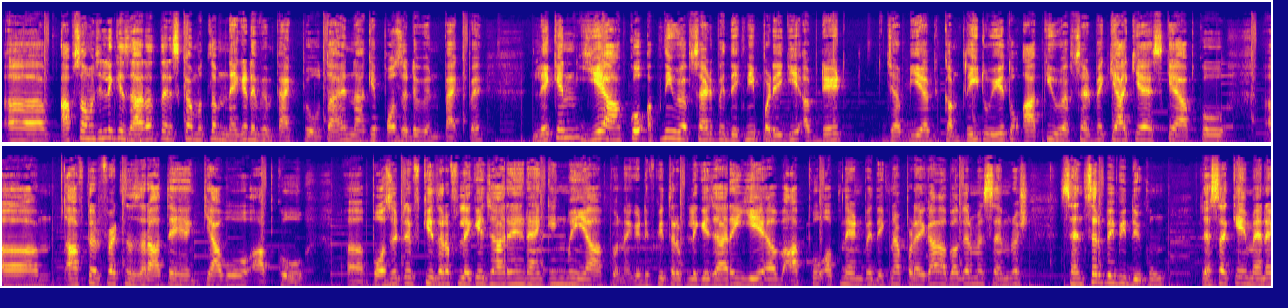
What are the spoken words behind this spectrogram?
आप समझ लें कि ज़्यादातर इसका मतलब नेगेटिव इम्पैक्ट पे होता है, ना कि पॉजिटिव इम्पैक्ट पे। लेकिन ये आपको अपनी वेबसाइट पे देखनी पड़ेगी अपडेट जब ये अभी कंप्लीट हुई है तो आपकी वेबसाइट पे क्या क्या इसके आपको आफ्टर इफ़ेक्ट नज़र आते हैं? क्या वो आपको पॉजिटिव की तरफ़ लेके जा रहे हैं रैंकिंग में, या आपको नेगेटिव की तरफ़ लेके जा रहे हैं? ये अब आपको अपने एंड पे देखना पड़ेगा। अब अगर मैं सेमरश सेंसर पे भी देखूँ, जैसा कि मैंने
